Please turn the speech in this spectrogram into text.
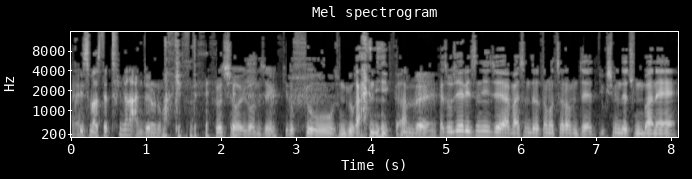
네. 크리스마스 때 틀면 안 되는 음악인데. 그렇죠. 이건 이제 기독교 종교가 아니니까. 네. 그래서 조제 리슨이 이제 말씀드렸던 것처럼 이제 60년대 중반에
